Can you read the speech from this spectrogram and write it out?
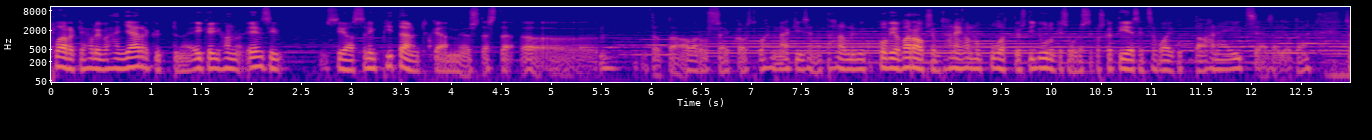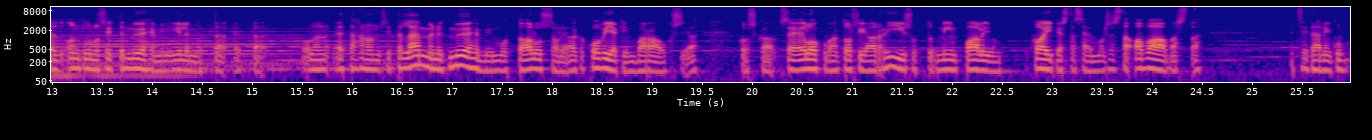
Clarke oli vähän järkyttynyt, eikä ihan ensi sijassa niin pitänytkään myös tästä öö, tota, avaruusseikkailusta, kun hän näki sen, että hän oli niin kovia varauksia, mutta hän ei halunnut puhua tietysti julkisuudessa, koska tiesi, että se vaikuttaa häneen itseensä, joten se on tullut sitten myöhemmin ilmi, että, että, olen, että hän on sitten lämmennyt myöhemmin, mutta alussa oli aika koviakin varauksia, koska se elokuva on tosiaan riisuttu niin paljon kaikesta semmoisesta avaavasta, että sitä niin kuin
